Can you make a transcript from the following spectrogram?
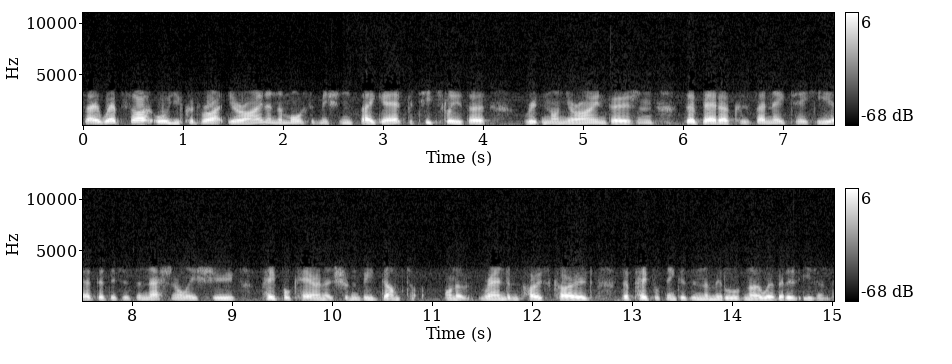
SA website, or you could write your own, and the more submissions they get, particularly the written on your own version, the better because they need to hear that this is a national issue, people care, and it shouldn't be dumped on a random postcode that people think is in the middle of nowhere, but it isn't.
